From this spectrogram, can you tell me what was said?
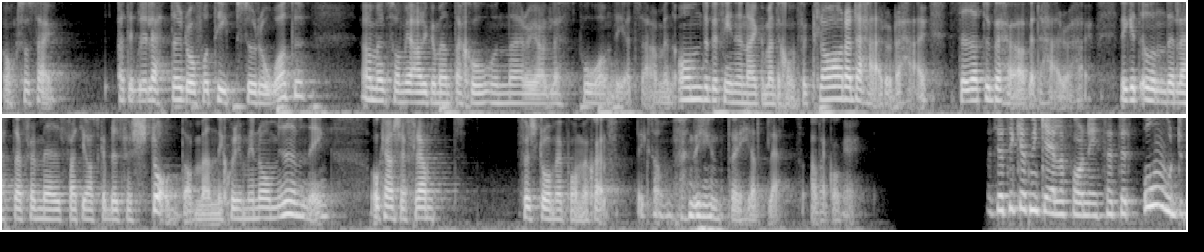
Också så här, att det blir lättare då att få tips och råd. Ja, men som vid argumentationer och jag har läst på om det. Att så här, men om du befinner dig i en argumentation, förklara det här och det här. Säg att du behöver det här och det här. Vilket underlättar för mig för att jag ska bli förstådd av människor i min omgivning. Och kanske främst förstå mig på mig själv. Liksom. För det är ju inte helt lätt alla gånger. Alltså jag tycker att Michaela Forni sätter ord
